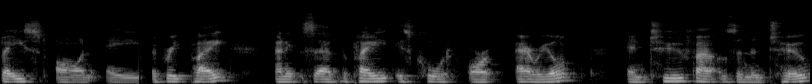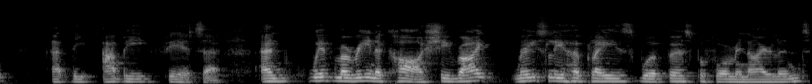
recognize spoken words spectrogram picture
based on a, a Greek play. And it's uh, the play is called or Ariel in 2002 at the Abbey Theatre. And with Marina Carr, she writes, mostly her plays were first performed in Ireland,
